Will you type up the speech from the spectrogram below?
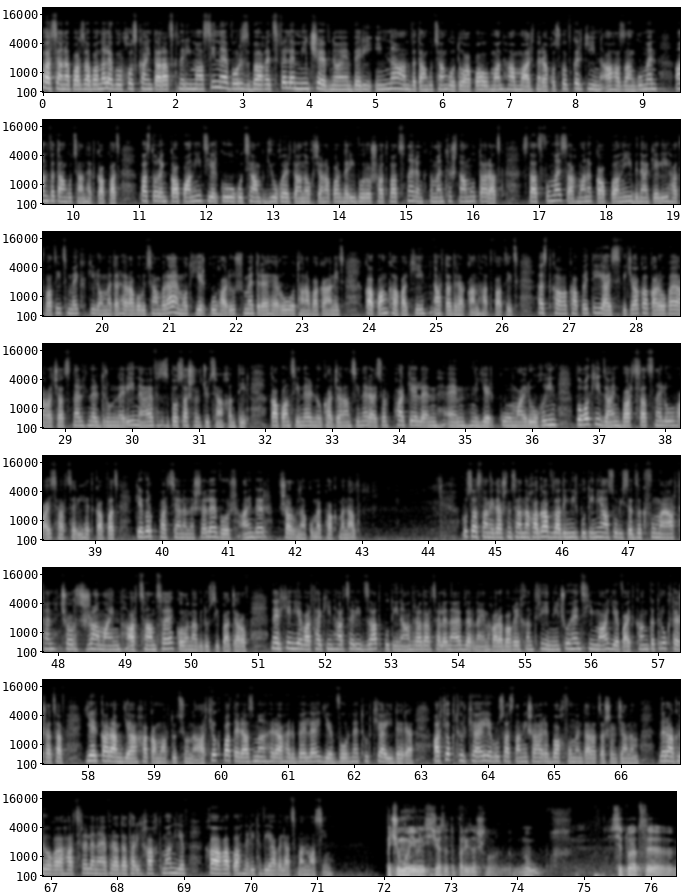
Փարսյանը պարզաբանել է, որ խոսքային տարածքների մասին է, որ զբաղեցվել է մինչև նոյեմբերի 9-ը անվտանգության գոտու ապահովման համար։ Նրա խոսքով կրկին ահազանգում են անվտանգության հետ կապված։ Փաստորեն Կապանից երկու ուղությամբ գյուղեր տանող ճանապարհների որոշ հատվածներ ընկնում են թշնամու տարածք։ Ստացվում է սահմանը Կապանի բնակելի հատվածից 1 կիլոմետր կիլոմետր հեռավորության վրա է մոտ 200 մետր է հեռու օթանավականից Կապան քաղաքի արտադրական հատվածից։ Ըստ քաղաքապետի այս վիճակը կարող է առաջացնել ներդրումների, նաև զբոսաշրջության խնդիր։ Կապանցիներն ու քաջարանցիները այսօր փակել են M2 մայրուղին բողոքի ձայն բարձրացնելու այս հարցերի հետ կապված։ Գևորգ Փարսյանը նշել է, որ այն դեռ շարունակում է փակ մնալ։ Ռուսաստանի Դաշնության նախագահ Վլադիմիր Պուտինի ասուլիսը ձգվում է արդեն 4 ժամ այն արցանց է կորոնավիրուսի պատճառով։ Ներքին եւ արտաքին հարցերից զատ Պուտինը անդրադարձել է նաեւ Լեռնային Ղարաբաղի խնդրին, ինչու հենց հիմա եւ այդքան կտրուկ թեժացավ երկարամյա հակամարտությունը։ Արդյոք պատերազմը հրահրվել է եւ որն է Թուրքիայի դերը։ Արդյոք Թուրքիայի եւ Ռուսաստանի շահերը բախվում են տարածաշրջանում։ Լրագրողը հարցրել է նաեւ հրադադարի խախտման եւ խաղաղապահների թվի ավելացման մասին։ Почему именно сейчас это произошло? Ну, ситуация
